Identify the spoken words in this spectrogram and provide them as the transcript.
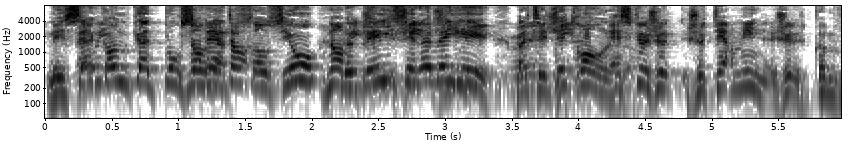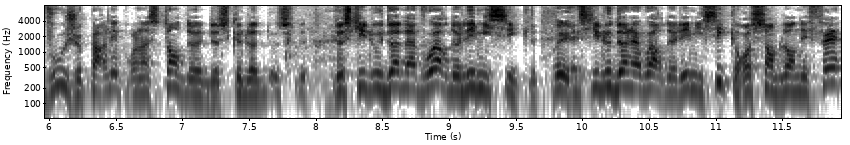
mais 54% ben d'abstention, le pays s'est réveillé. Bah, c'est étrange. Est-ce que je, je termine je, Comme vous, je parlais pour l'instant de, de, ce que, de, ce qui nous donne à voir de l'hémicycle. Et ce qui nous donne à voir de l'hémicycle ressemble en effet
